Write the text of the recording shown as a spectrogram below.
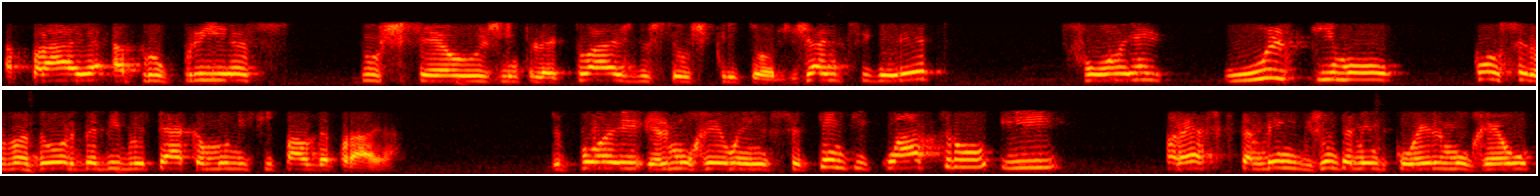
A praia apropria-se dos seus intelectuais, dos seus escritores. De Figueiredo foi o último conservador da Biblioteca Municipal da Praia. Depois, ele morreu em 74 e parece que também, juntamente com ele, morreu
